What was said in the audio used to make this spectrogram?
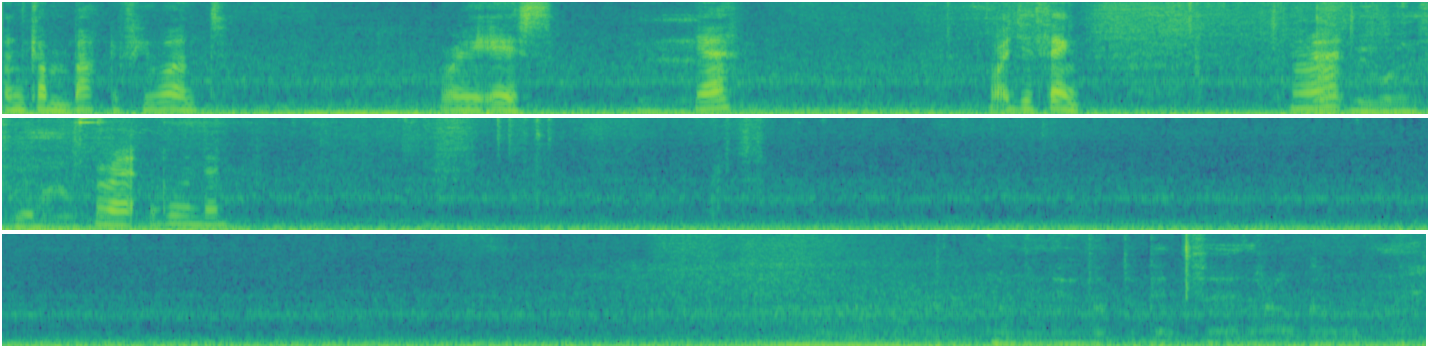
and come back if you want. Where it is. is. Yeah? What do you think? Alright? That'd be worthwhile. Alright, go on then. When we move up a bit further, I'll go up there.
